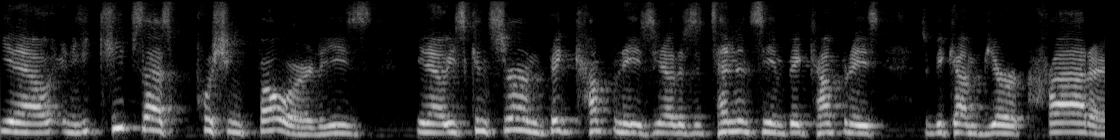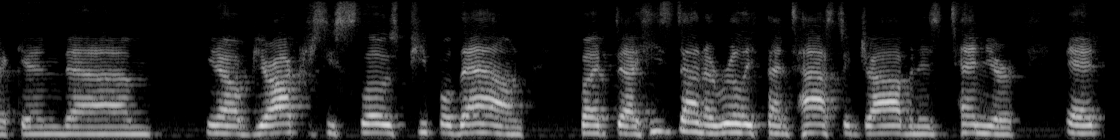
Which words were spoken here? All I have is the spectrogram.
you know, and he keeps us pushing forward. He's, you know, he's concerned big companies, you know, there's a tendency in big companies to become bureaucratic and, um, you know, bureaucracy slows people down. But uh, he's done a really fantastic job in his tenure at,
